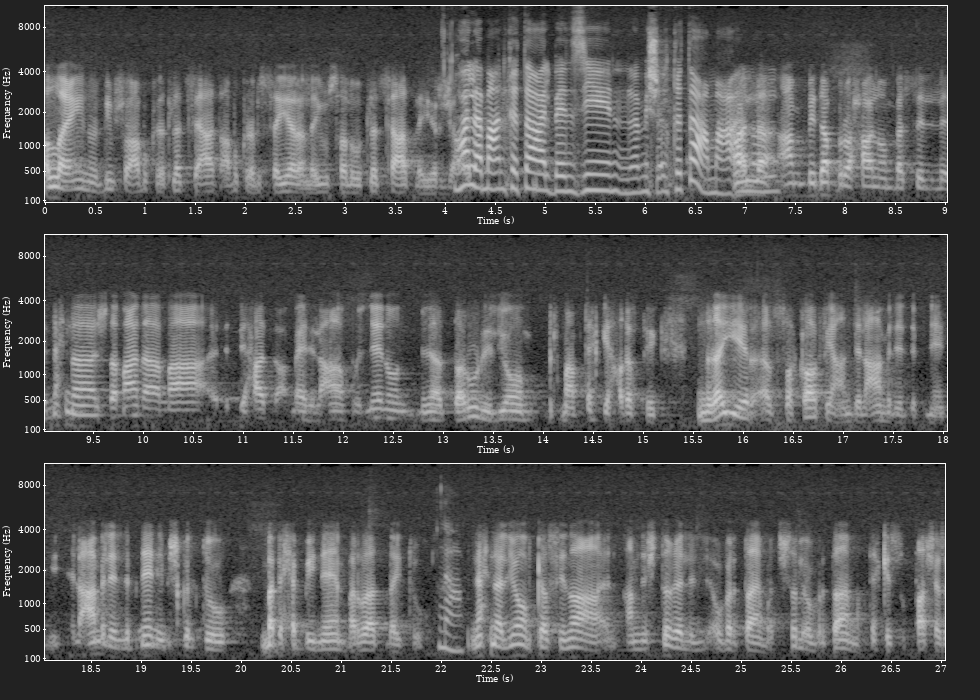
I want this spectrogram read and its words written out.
الله يعينهم بيمشوا على بكرة ثلاث ساعات على بكرة بالسيارة ليوصلوا ثلاث ساعات ليرجعوا وهلا مع انقطاع البنزين مش انقطاع مع هلا عم بدبروا حالهم بس ال... نحن اجتمعنا مع الاتحاد العمالي العام وقلنا لهم من الضروري اليوم مثل ما عم تحكي حضرتك نغير الثقافة عند العامل اللبناني، العامل اللبناني مشكلته ما بحب ينام برات بيته. نعم. نحن اليوم كصناعة عم نشتغل ال overtime وتشتغل ال overtime بتحكي 16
